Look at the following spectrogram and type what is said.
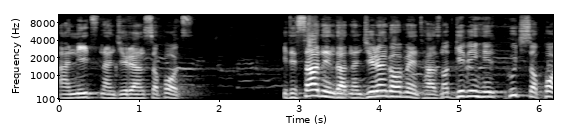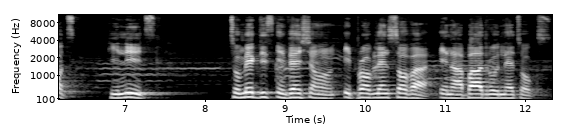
and needs Nigerian support. It is saddening that Nigerian government has not given him huge support he needs to make this invention a problem solver in our bad road networks.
